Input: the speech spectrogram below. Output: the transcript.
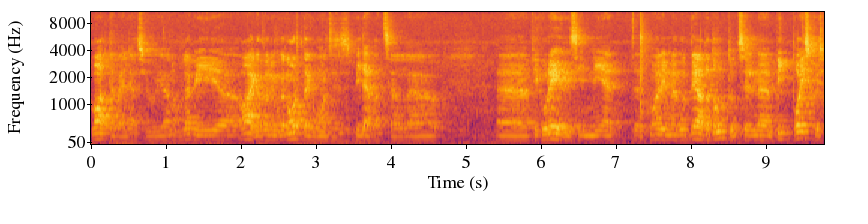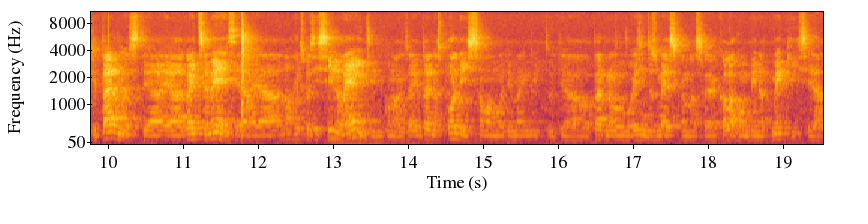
vaateväljas ju ja noh, läbi aegade olime ka noortekoondises pidevalt seal Äh, figureerisin, nii et, et ma olin nagu teada-tuntud selline pikk poiss kuskilt Pärnust ja, ja kaitsemees ja, ja noh, eks ma siis silma jäin siin kunagi, sai Tallinna spordis samamoodi mängitud ja Pärnu esindusmeeskonnas kalakombinaat MEK-is ja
